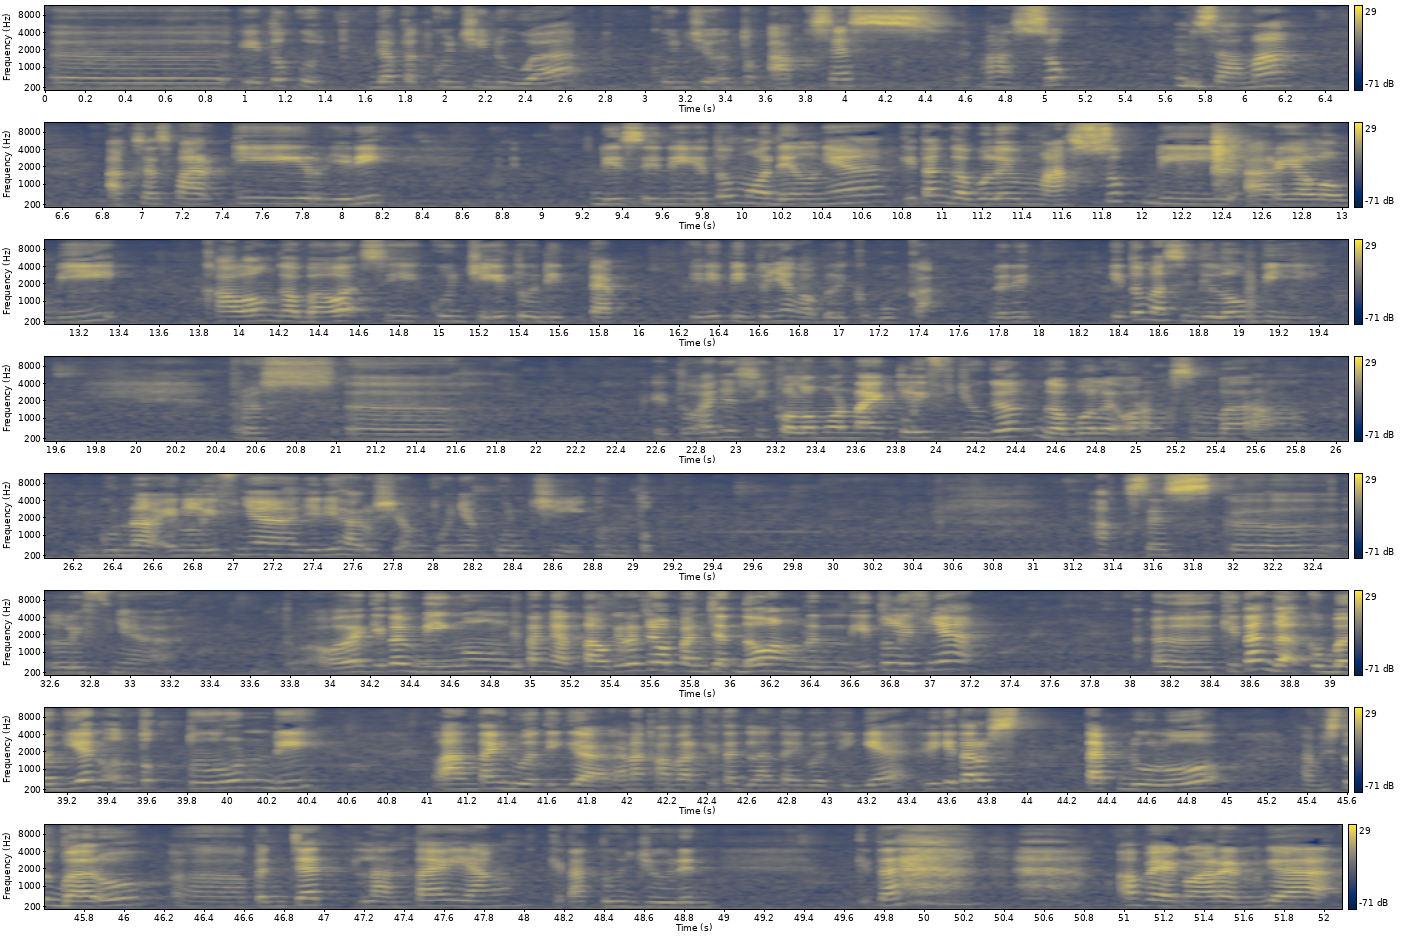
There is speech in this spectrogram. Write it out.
eh, itu ku- dapat kunci dua kunci untuk akses masuk sama akses parkir. Jadi di sini itu modelnya kita nggak boleh masuk di area lobby kalau nggak bawa si kunci itu di tab jadi pintunya nggak boleh kebuka. Dan it- itu masih di lobby. Terus eh, itu aja sih. Kalau mau naik lift juga nggak boleh orang sembarang gunain liftnya. Jadi harus yang punya kunci untuk akses ke liftnya. Gitu. awalnya kita bingung kita nggak tahu. Kita cuma pencet doang. Dan itu liftnya eh, kita nggak kebagian untuk turun di lantai 23 karena kamar kita di lantai 23 jadi kita harus tap dulu habis itu baru eh, pencet lantai yang kita tuju dan kita apa ya kemarin nggak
